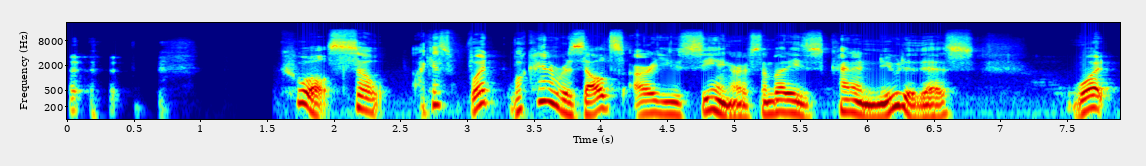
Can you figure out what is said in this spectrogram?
cool. So I guess what what kind of results are you seeing? Or if somebody's kind of new to this, what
